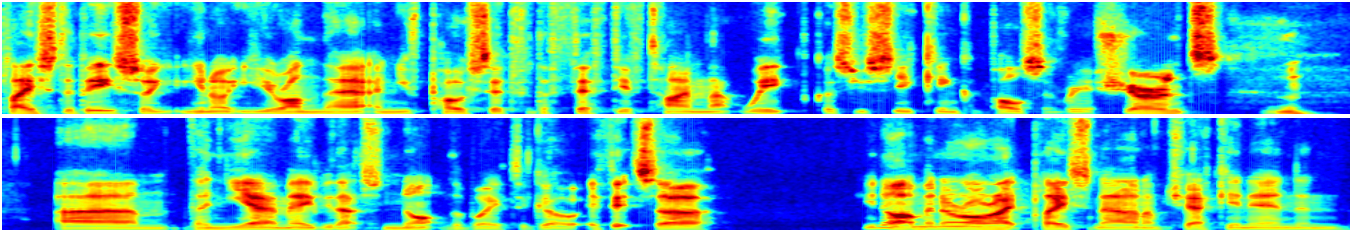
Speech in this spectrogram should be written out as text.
place to be. So, you know, you're on there and you've posted for the 50th time that week because you're seeking compulsive reassurance. Mhm. Um, then yeah, maybe that's not the way to go. If it's a, you know, I'm in an all right place now and I'm checking in and,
